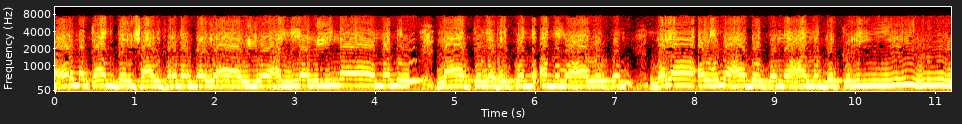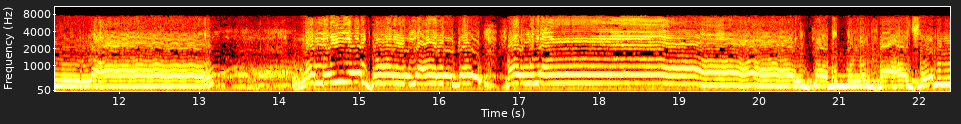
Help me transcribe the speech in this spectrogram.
اور مقام تے اشار فرما یا منو لا تلحکم اموالکم ولا اولادکم عن ذکر اللہ۔ ومن يفعل ذلك فأولئك هم الخاسرون۔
